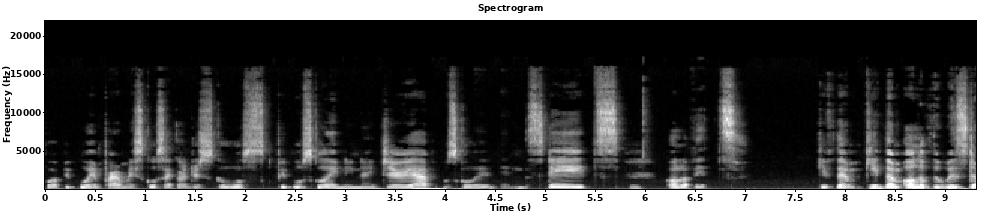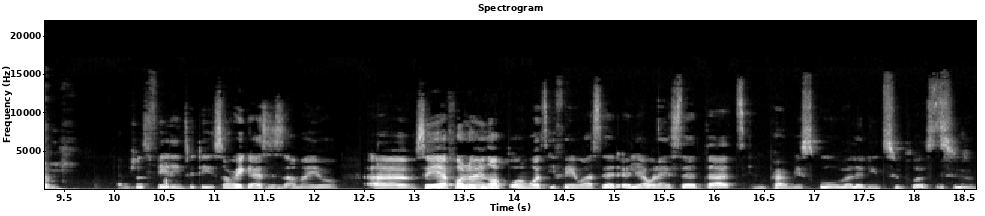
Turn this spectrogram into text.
for people in primary school, secondary schools, people schooling in Nigeria, people schooling in the states, hmm. all of it. Give them, give them all of the wisdom. I'm just feeling today. Sorry, guys, this is Amayo. Um, so yeah, following up on what Ifeoma said earlier when I said that in primary school we're learning two plus two.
